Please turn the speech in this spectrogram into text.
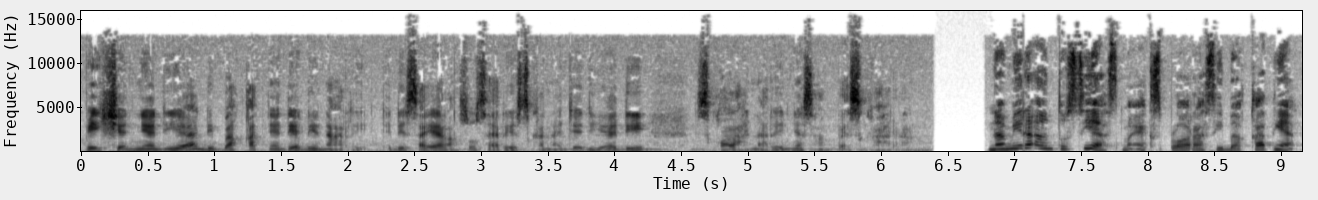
passionnya dia, di bakatnya dia di nari. Jadi saya langsung seriuskan aja dia di sekolah narinya sampai sekarang. Namira antusias mengeksplorasi bakatnya.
